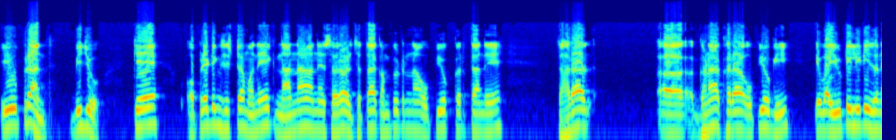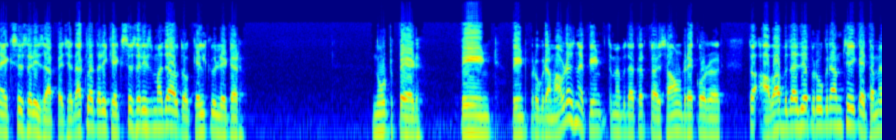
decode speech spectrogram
એ ઉપરાંત બીજું કે ઓપરેટિંગ સિસ્ટમ અનેક નાના અને સરળ, છતાં કમ્પ્યુટરના ઉપયોગકર્તાને ધારા ઘણા ખરા ઉપયોગી એવા યુટિલિટીઝ અને એક્સેસરીઝ આપે છે. દાખલા તરીકે એક્સેસરીઝમાં જાઓ તો calculator, notepad paint paint program આવડે છે ને? પેન્ટ તમે બધા કરતા હોય સાઉન્ડ રેકોર્ડર તો આવા બધા જે પ્રોગ્રામ છે એ કંઈ તમે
